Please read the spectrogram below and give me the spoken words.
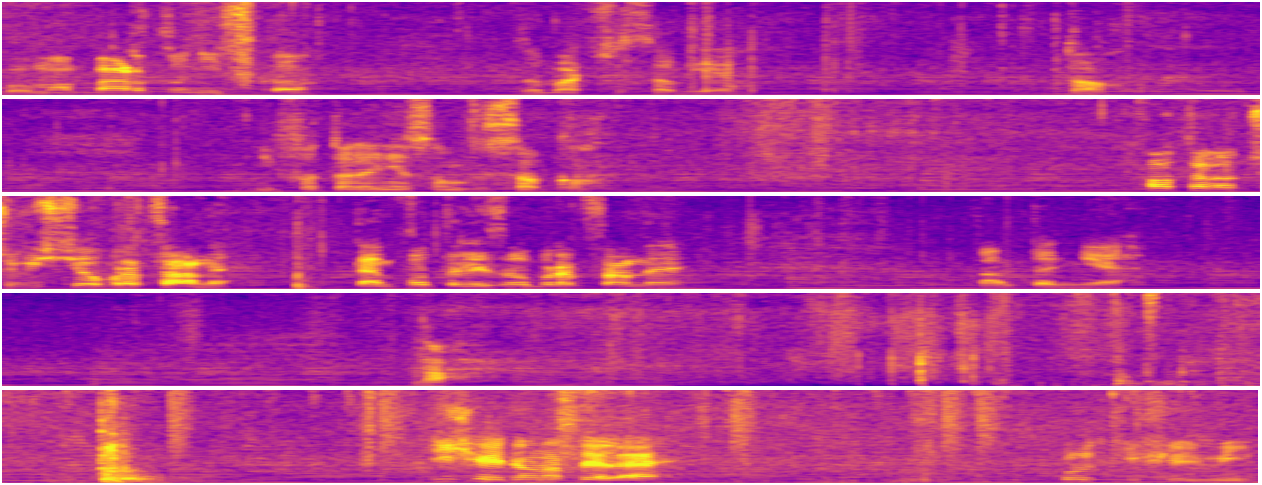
bo ma bardzo nisko. Zobaczcie sobie to. I fotele nie są wysoko. Fotel oczywiście obracany. Ten fotel jest obracany, tamten nie. No. Dzisiaj to na tyle. Krótki filmik.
